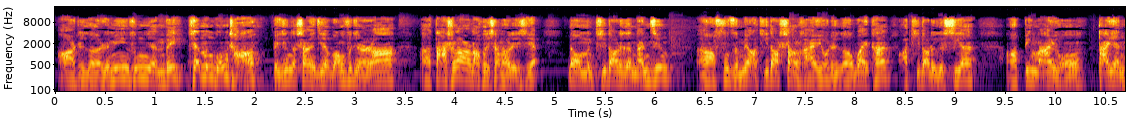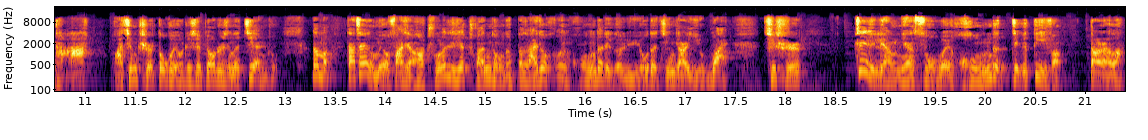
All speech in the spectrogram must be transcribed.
啊，这个人民英雄纪念碑、天安门广场、北京的商业街王府井啊啊大栅栏了，会想到这些。那我们提到这个南京啊夫子庙，提到上海有这个外滩啊，提到这个西安啊兵马俑、大雁塔。华清池都会有这些标志性的建筑。那么大家有没有发现哈？除了这些传统的本来就很红的这个旅游的景点以外，其实这两年所谓红的这个地方，当然了，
